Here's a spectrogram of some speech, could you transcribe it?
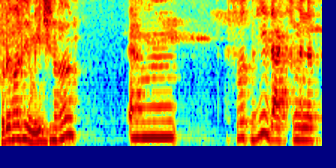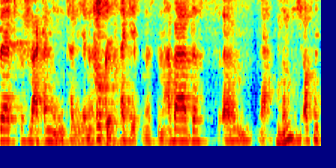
Oder weil sie ein Mädchen war? Ähm, es wird, sie sagt zumindest selbst, es lag an den italienischen okay. Ergebnissen, aber das ähm, ja, mhm. lasse ich offen.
